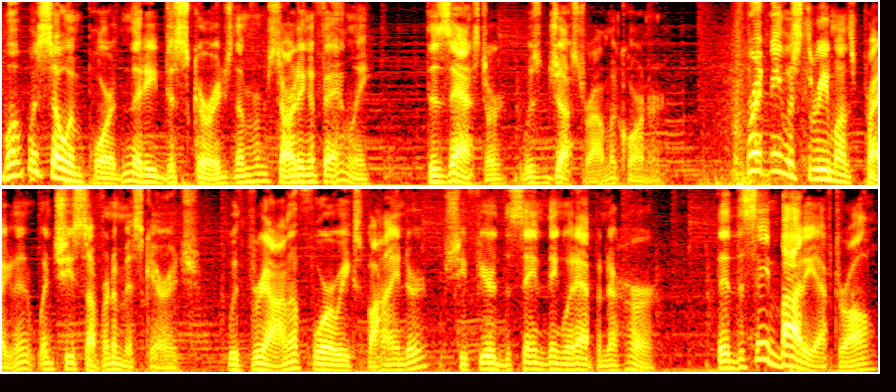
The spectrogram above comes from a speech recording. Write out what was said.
What was so important that he discouraged them from starting a family? Disaster was just around the corner. Brittany was three months pregnant when she suffered a miscarriage. With Brianna four weeks behind her, she feared the same thing would happen to her. They had the same body after all.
